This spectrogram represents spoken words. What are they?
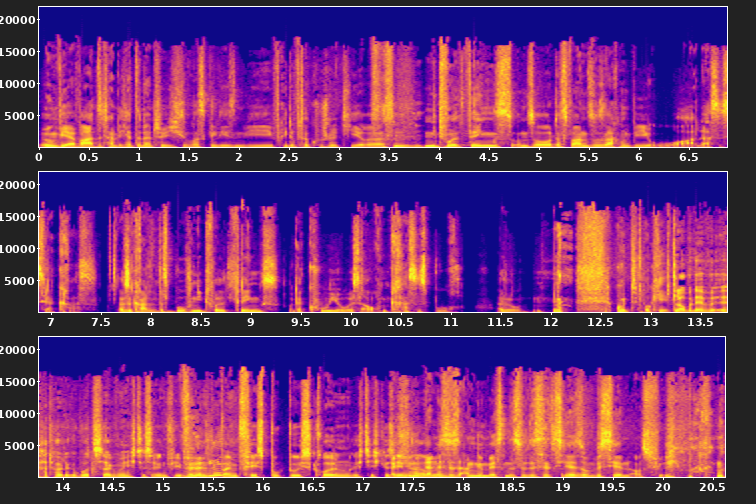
irgendwie erwartet hatte. Ich hatte natürlich sowas gelesen wie Friedhof der Kuscheltiere, Needful Things und so. Das waren so Sachen wie, wow, das ist ja krass. Also gerade das Buch Needful Things oder Kuyo ist auch ein krasses Buch. Also gut, okay. Ich glaube, der hat heute Geburtstag, wenn ich das irgendwie beim, beim Facebook durchscrollen richtig Ich gesehen finde, habe. dann ist es angemessen, dass wir das jetzt hier so ein bisschen ausführlich machen.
